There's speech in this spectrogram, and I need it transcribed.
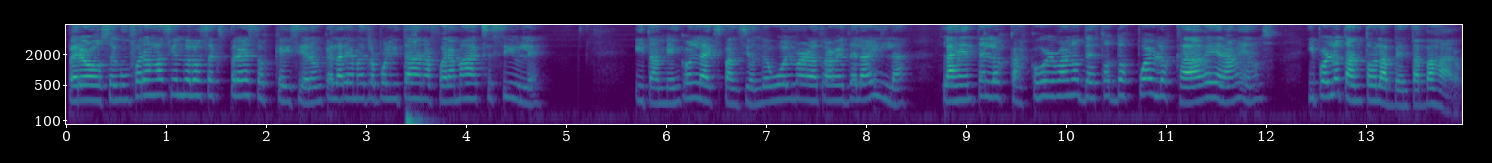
Pero según fueron haciendo los expresos que hicieron que el área metropolitana fuera más accesible, y también con la expansión de Walmart a través de la isla, la gente en los cascos urbanos de estos dos pueblos cada vez era menos y por lo tanto las ventas bajaron.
